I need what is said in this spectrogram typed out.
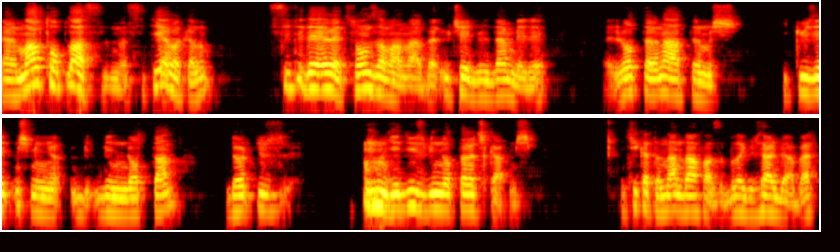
Yani mal toplu aslında. City'ye bakalım. City de evet son zamanlarda 3 Eylül'den beri lotlarını arttırmış. 270 milyon bin lottan 400 700 bin lotlara çıkartmış. İki katından daha fazla. Bu da güzel bir haber.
